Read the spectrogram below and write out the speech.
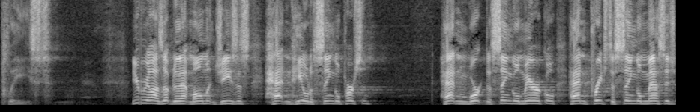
pleased. You realize up to that moment, Jesus hadn't healed a single person, hadn't worked a single miracle, hadn't preached a single message,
